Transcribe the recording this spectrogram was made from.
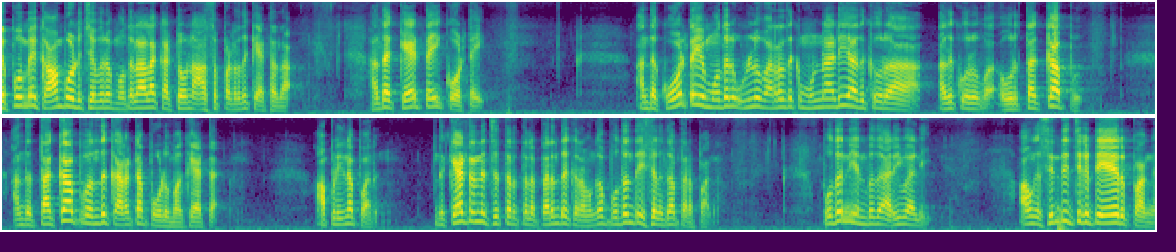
எப்போவுமே காம்பவுண்டு செவரை முதலாளாக கட்டணும்னு ஆசைப்படுறது கேட்டதான் அதை கேட்டை கோட்டை. அந்த கோட்டையை முதல்ல உள்ளே வர்றதுக்கு முன்னாடி அதுக்கு ஒரு அதுக்கு ஒரு ஒரு தற்காப்பு. அந்த தற்காப்பு வந்து கரெக்டாக போடுமா கேட்டேன் அப்படின்னா பாருங்கள் இந்த கேட்ட நட்சத்திரத்தில் பிறந்துக்கிறவங்க புதன் திசையில் தான் பிறப்பாங்க. புதன் என்பது அறிவாளி. அவங்க சிந்திச்சுக்கிட்டே இருப்பாங்க.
